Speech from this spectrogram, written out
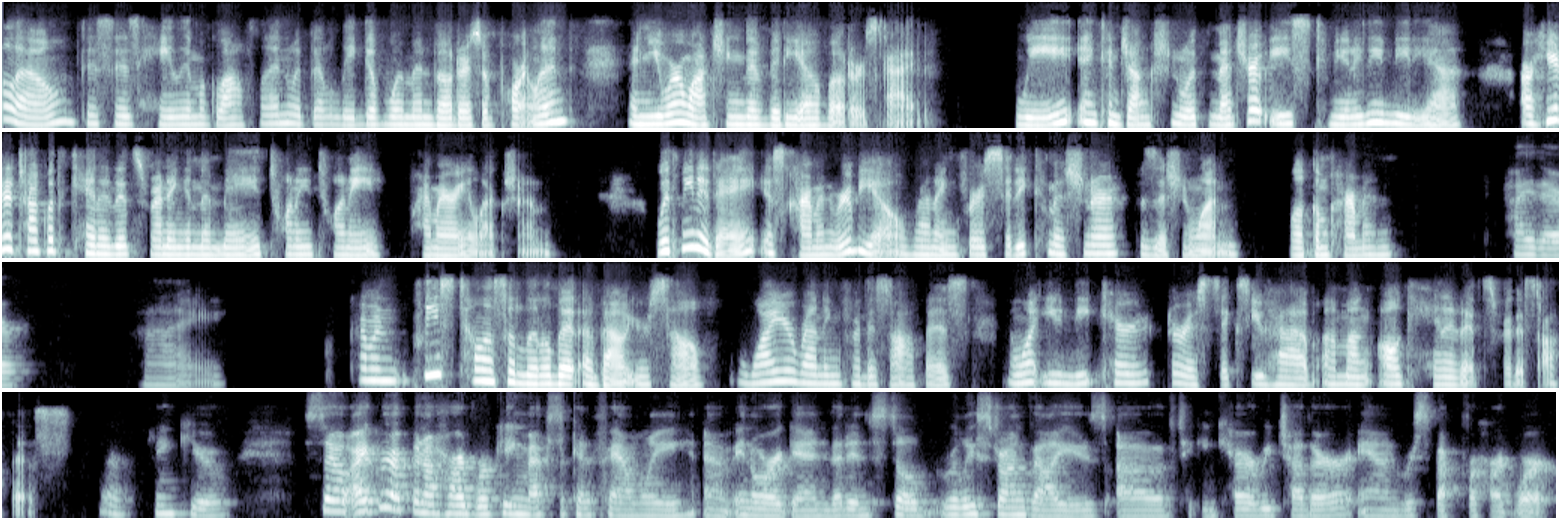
Hello, this is Haley McLaughlin with the League of Women Voters of Portland, and you are watching the Video Voters Guide. We, in conjunction with Metro East Community Media, are here to talk with candidates running in the May 2020 primary election. With me today is Carmen Rubio, running for City Commissioner, Position 1. Welcome, Carmen. Hi there. Hi. Carmen, please tell us a little bit about yourself, why you're running for this office, and what unique characteristics you have among all candidates for this office. Sure, thank you. So I grew up in a hardworking Mexican family um, in Oregon that instilled really strong values of taking care of each other and respect for hard work.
